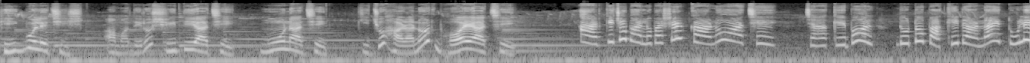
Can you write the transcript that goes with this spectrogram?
ঠিক বলেছিস আমাদেরও স্মৃতি আছে মন আছে কিছু হারানোর ভয় আছে। আর কিছু ভালোবাসার গানও আছে যা কেবল দুটো পাখি ডানায় তুলে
